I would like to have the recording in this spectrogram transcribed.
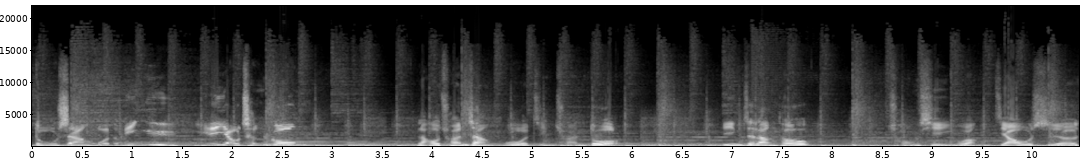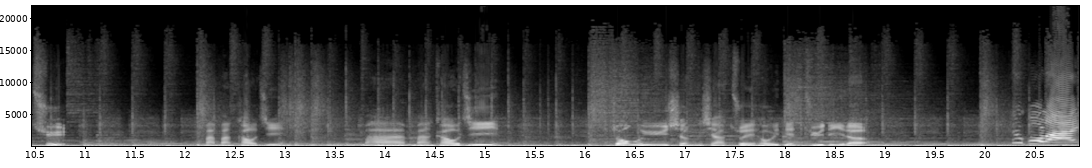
赌上我的名誉也要成功！老船长握紧船舵，迎着浪头。重新往礁石而去，慢慢靠近，慢慢靠近，终于剩下最后一点距离了。跳过来！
